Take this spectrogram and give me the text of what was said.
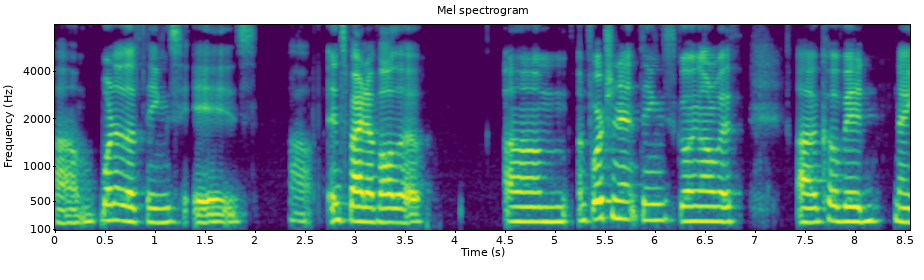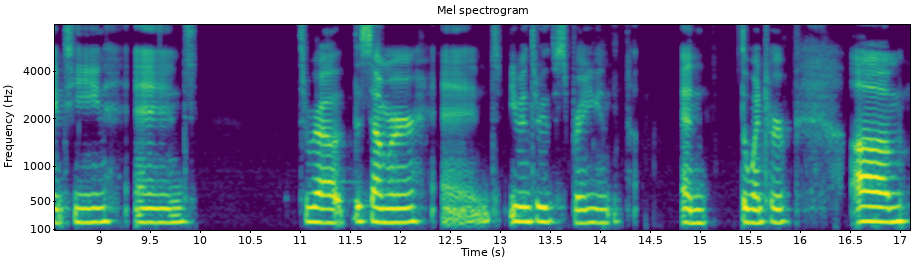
um, one of the things is, uh, in spite of all the um, unfortunate things going on with uh, COVID 19 and throughout the summer and even through the spring and, and the winter, um,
